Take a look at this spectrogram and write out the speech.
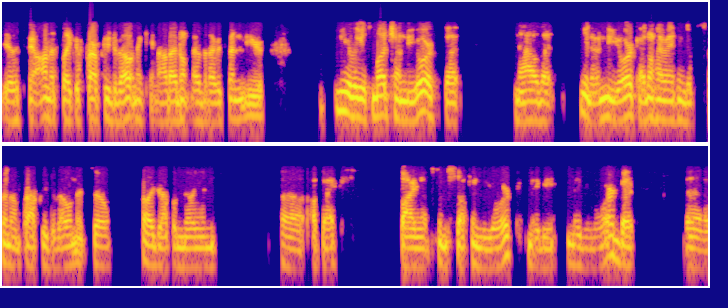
let's be honest. Like, if property development came out, I don't know that I would spend near, nearly as much on New York. But now that you know New York, I don't have anything to spend on property development, so probably drop a million uh, UpX buying up some stuff in New York, maybe maybe more. But uh,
